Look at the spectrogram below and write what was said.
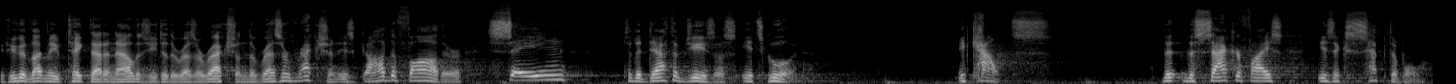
If you could let me take that analogy to the resurrection, the resurrection is God the Father saying to the death of Jesus, It's good. It counts. The, the sacrifice is acceptable.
